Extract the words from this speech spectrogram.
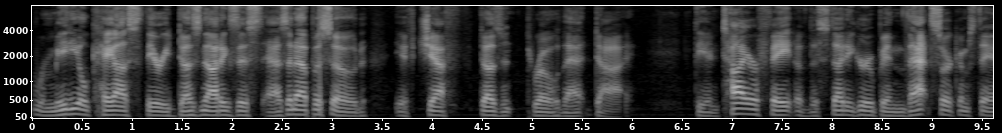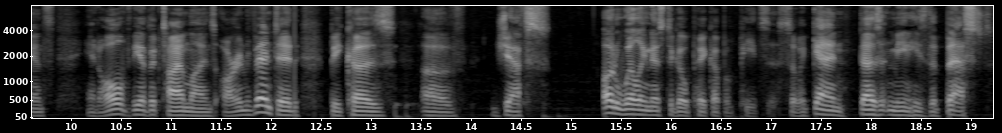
remedial chaos theory does not exist as an episode if Jeff doesn't throw that die. The entire fate of the study group in that circumstance and all of the other timelines are invented because of Jeff's unwillingness to go pick up a pizza. So, again, doesn't mean he's the best,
